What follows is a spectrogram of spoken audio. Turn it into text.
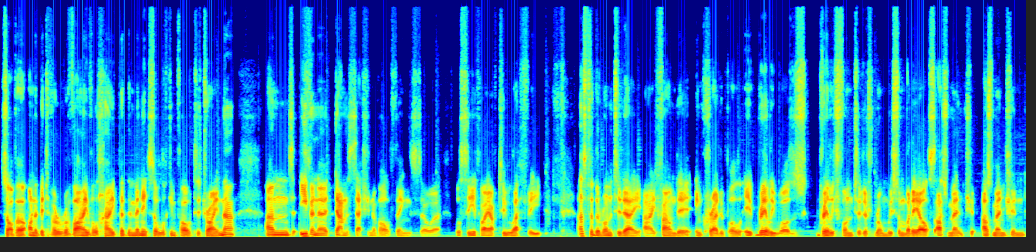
sort of a, on a bit of a revival hype at the minute so looking forward to trying that and even a dance session of all things so uh, we'll see if I have two left feet. As for the run today I found it incredible. It really was really fun to just run with somebody else as mentioned as mentioned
